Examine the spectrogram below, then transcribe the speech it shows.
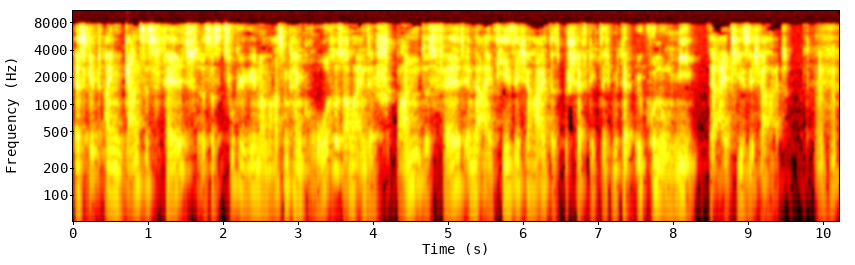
Es gibt ein ganzes Feld, es ist zugegebenermaßen kein großes, aber ein sehr spannendes Feld in der IT-Sicherheit, das beschäftigt sich mit der Ökonomie der IT-Sicherheit. Mhm.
